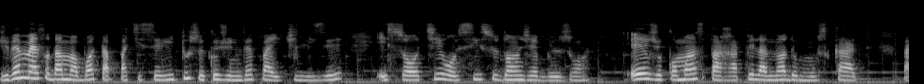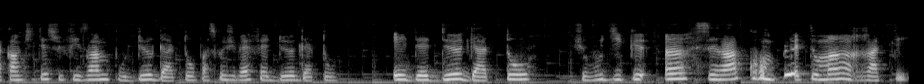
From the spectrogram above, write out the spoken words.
Je vais mettre dans ma boîte à pâtisserie tout ce que je ne vais pas utiliser et sortir aussi ce dont j'ai besoin. Et je commence par râper la noix de muscade, la quantité suffisante pour deux gâteaux parce que je vais faire deux gâteaux. Et des deux gâteaux, je vous dis que un sera complètement raté.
